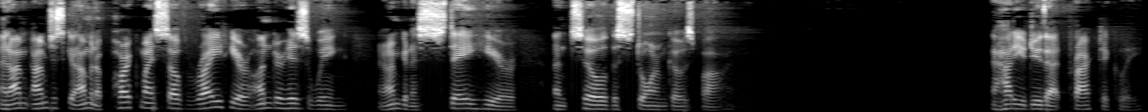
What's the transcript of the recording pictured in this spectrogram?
And I'm, I'm just going I'm going to park myself right here under his wing, and I'm going to stay here until the storm goes by. Now, how do you do that practically?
